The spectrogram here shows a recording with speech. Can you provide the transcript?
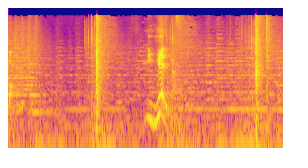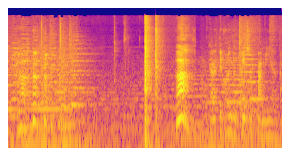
Fuck. Mierda. Ah, ahora estoy cogiendo el piso esta mierda.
